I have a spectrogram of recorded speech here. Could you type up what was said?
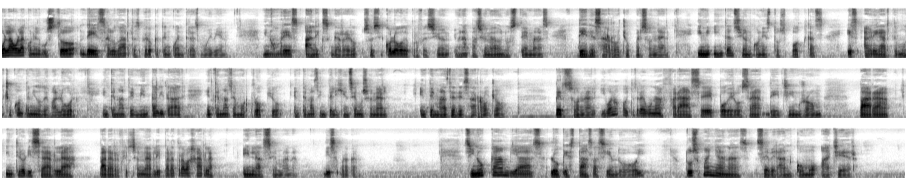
Hola, hola, con el gusto de saludarte, espero que te encuentres muy bien. Mi nombre es Alex Guerrero, soy psicólogo de profesión y un apasionado en los temas de desarrollo personal y mi intención con estos podcasts es agregarte mucho contenido de valor en temas de mentalidad, en temas de amor propio, en temas de inteligencia emocional, en temas de desarrollo personal. Y bueno, hoy te traigo una frase poderosa de Jim Rohn para interiorizarla para reflexionarla y para trabajarla en la semana. Dice por acá, si no cambias lo que estás haciendo hoy, tus mañanas se verán como ayer.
